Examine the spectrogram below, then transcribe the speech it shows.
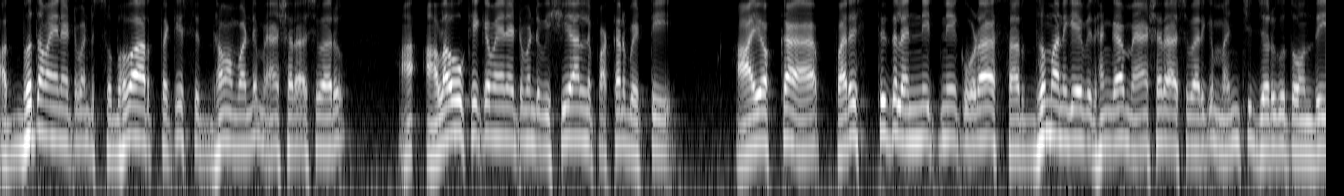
అద్భుతమైనటువంటి శుభవార్తకి సిద్ధమవ్వండి మేషరాశి వారు. అలౌకికమైనటువంటి విషయాల్ని పక్కన పెట్టి ఆ యొక్క పరిస్థితులన్నింటినీ కూడా సర్దుమనిగే విధంగా మేషరాశి వారికి మంచి జరుగుతోంది.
